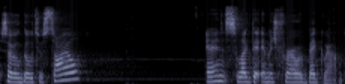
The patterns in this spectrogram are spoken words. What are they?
So we'll go to Style and select the image for our background.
